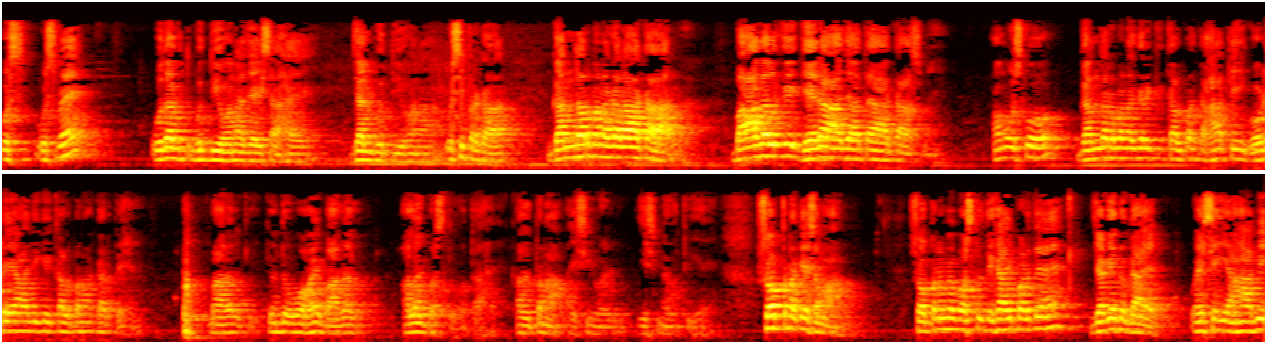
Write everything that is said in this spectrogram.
उस उसमें उदक बुद्धि होना जैसा है, जल बुद्धि होना। उसी प्रकार गंधर्व नगर आकार, बादल के घेरा आ जाता है आकाश में। हम उसको गंधर्व नगर की कल्पना, हाथी, घोड़े आदि की कल्पना करते हैं बादल की। किंतु वो है बादल, अलग वस्तु होता है। कल्पना ऐसी जिसमें होती है। स्वप्न के समान। स्वप्न में वस्तु दिखाई पड़ते हैं जगे तो गायब। वैसे यहाँ भी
